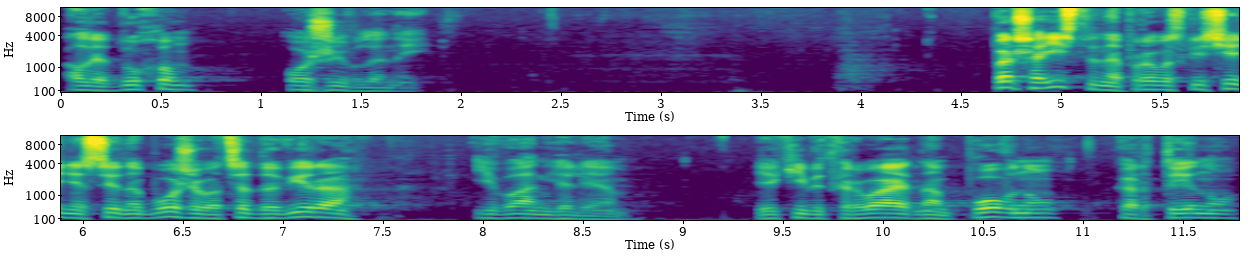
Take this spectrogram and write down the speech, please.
але духом оживлений. Перша істина про Воскресіння Сина Божого це довіра Євангеліям, які відкривають нам повну картину,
